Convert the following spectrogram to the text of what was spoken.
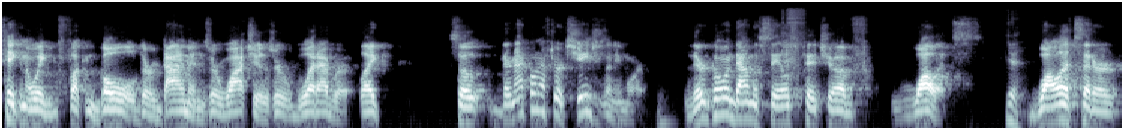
taking away fucking gold or diamonds or watches or whatever. Like, so they're not going after exchanges anymore. they're going down the sales pitch of wallets. Yeah. Wallets that are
